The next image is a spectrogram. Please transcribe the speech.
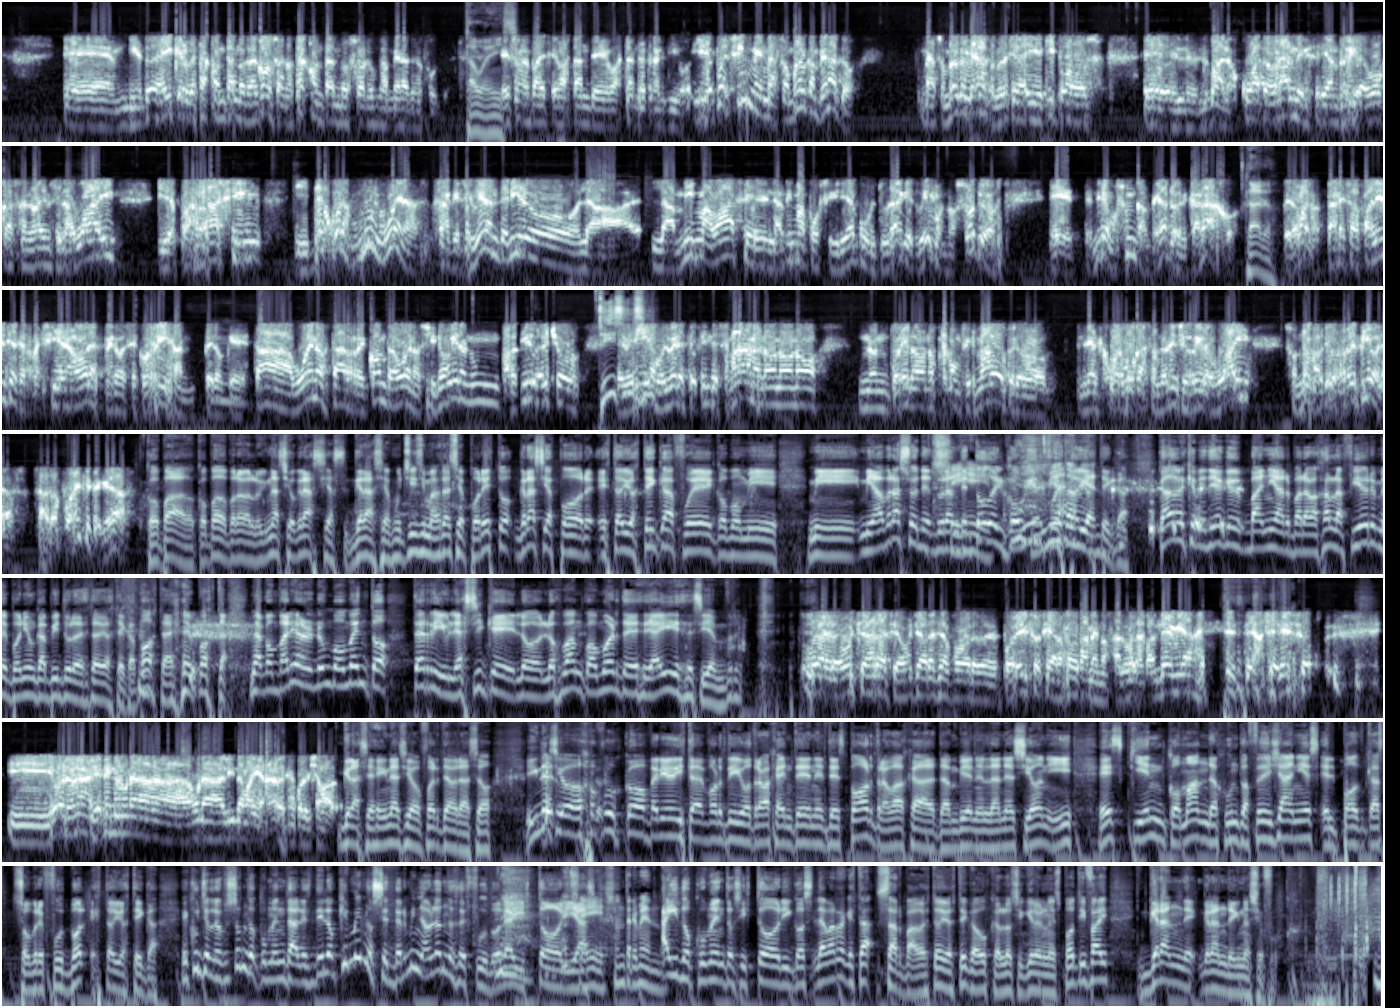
Eh, y entonces ahí creo que estás contando otra cosa, no estás contando solo un campeonato de fútbol. Está. Eso me parece bastante bastante atractivo. Y después sí me, me asombró el campeonato. Me asombró el campeonato, me parece que hay equipos, eh, bueno, los cuatro grandes que serían River, Boca, San Lorenzo y la Guay, y después Racing, y tres jugadas muy buenas. O sea, que si hubieran tenido la, la misma base, la misma posibilidad cultural que tuvimos nosotros, eh, tendríamos un campeonato del carajo. Claro. Pero bueno, están esas falencias que recién ahora espero que se corrijan, pero Mm. que está bueno, está recontra bueno. Si no vieron un partido, de hecho, Sí, sí, debería sí. volver este fin de semana, no, no, no, no todavía no, no está confirmado, pero tendrían que jugar Boca, San Lorenzo y River Guay. Son dos partidos re piolas. O sea, los ponés y te quedás. Copado, copado para verlo. Ignacio, gracias, gracias, muchísimas gracias por esto. Gracias por Estadio Azteca. Fue como mi, mi, mi abrazo en el- durante Sí. todo el COVID fue Estadio también. Azteca. Cada vez que me tenía que bañar para bajar la fiebre, me ponía un capítulo de Estadio Azteca. Posta, eh, posta. Me acompañaron en un momento terrible, así que lo- los banco a muerte desde ahí, desde siempre. Bueno, muchas gracias, muchas gracias por, por eso. Sí, a nosotros también nos salvó la pandemia de hacer eso. Y bueno, nada, que tengan una, una linda mañana. Gracias por el llamado. Gracias, Ignacio. Fuerte abrazo. Ignacio Fusco, periodista deportivo, trabaja en TNT Sport, trabaja también en La Nación y es quien comanda junto a Fede Yáñez el podcast sobre fútbol Estadio Azteca. Escúchenlo, son documentales. De lo que menos se termina hablando es de fútbol. Hay historias. Sí, son tremendos. Hay documentos históricos. La verdad que está zarpado. Estadio Azteca, búsquenlo si quieren en Spotify. Grande, grande Ignacio Fusco.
